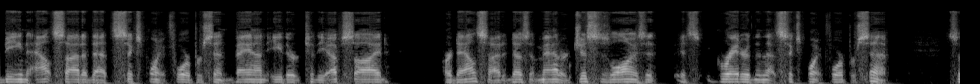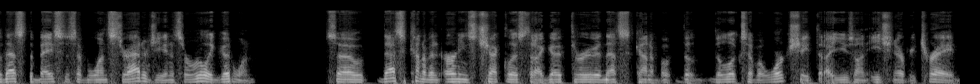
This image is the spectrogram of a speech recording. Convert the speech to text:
being outside of that 6.4% band, either to the upside or downside. It doesn't matter, just as long as it, it's greater than that 6.4%. So that's the basis of one strategy, and it's a really good one. So that's kind of an earnings checklist that I go through, and that's kind of a, the, the looks of a worksheet that I use on each and every trade.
